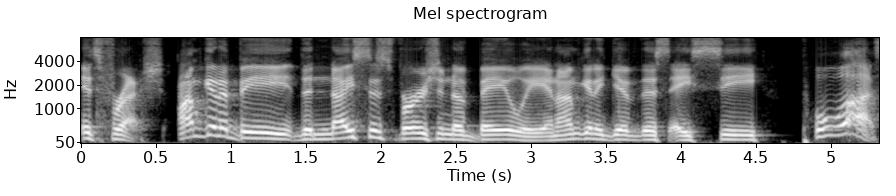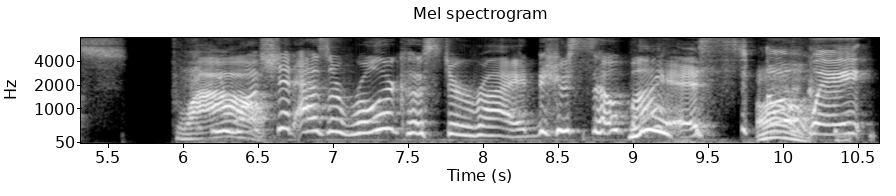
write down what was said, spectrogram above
it's fresh. I'm going to be the nicest version of Bailey, and I'm going to give this a C plus. Wow. You watched it as a roller coaster ride. You're so biased. Oh, wait.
